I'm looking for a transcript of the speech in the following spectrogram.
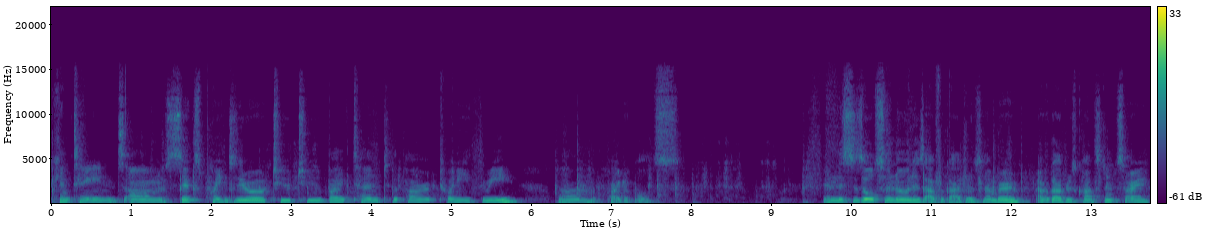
contains um, 6.022 by 10 to the power of 23 um, particles. And this is also known as Avogadro's number, Avogadro's constant, sorry.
